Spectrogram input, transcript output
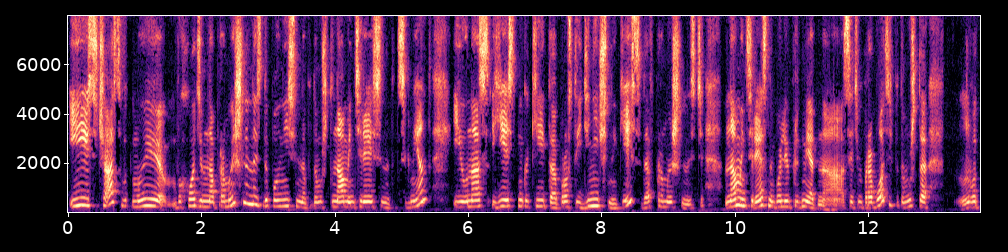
И сейчас вот мы выходим на промышленность дополнительно, потому что нам интересен этот сегмент, и у нас есть ну, какие-то просто единичные кейсы да, в промышленности. нам интересно более предметно с этим поработать, потому что вот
